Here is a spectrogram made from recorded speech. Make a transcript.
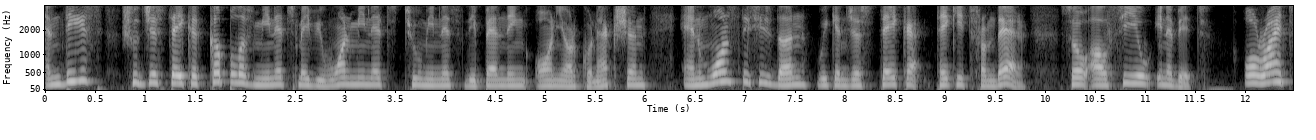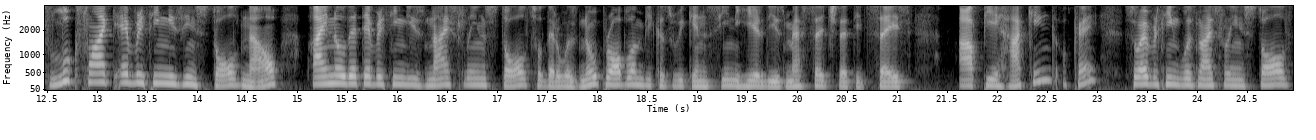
and this should just take a couple of minutes, maybe one minute, two minutes, depending on your connection. And once this is done, we can just take, a, take it from there. So I'll see you in a bit. Alright, looks like everything is installed now. I know that everything is nicely installed, so there was no problem because we can see in here this message that it says API hacking, okay? So everything was nicely installed.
